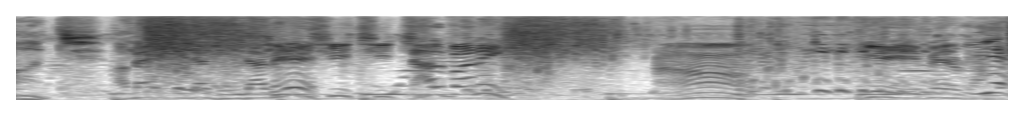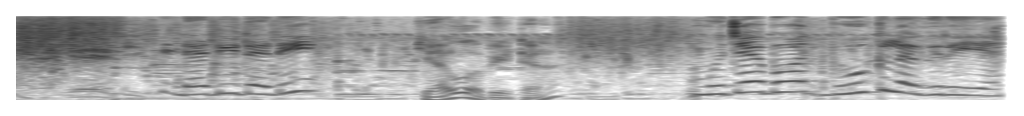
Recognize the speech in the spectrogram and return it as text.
पाँच। अबे बेटा झुंडा बे। पानी। हाँ, ये ये पैर ये। Daddy daddy. क्या हुआ बेटा? मुझे बहुत भूख लग रही है।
